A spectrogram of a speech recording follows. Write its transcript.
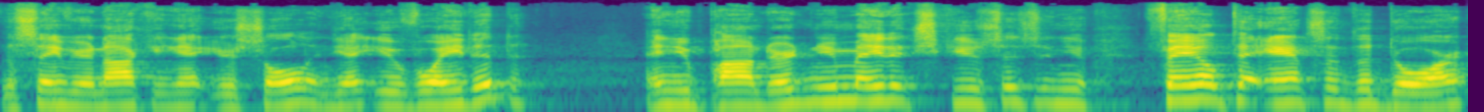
the Savior knocking at your soul and yet you've waited and you pondered and you made excuses and you failed to answer the door,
